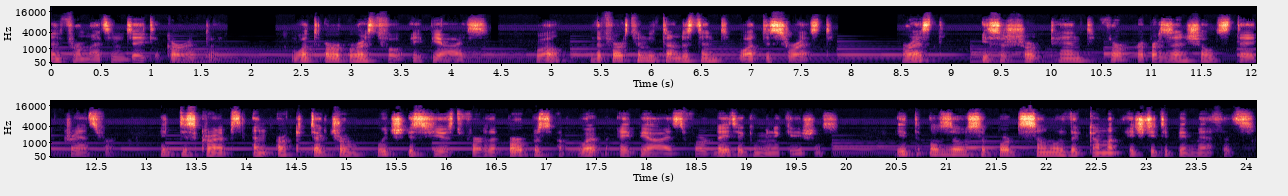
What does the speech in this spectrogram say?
and formatting data correctly. What are RESTful APIs? Well, the first we need to understand what is REST. REST is a shorthand for representational state transfer. It describes an architecture which is used for the purpose of web APIs for data communications. It also supports some of the common HTTP methods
